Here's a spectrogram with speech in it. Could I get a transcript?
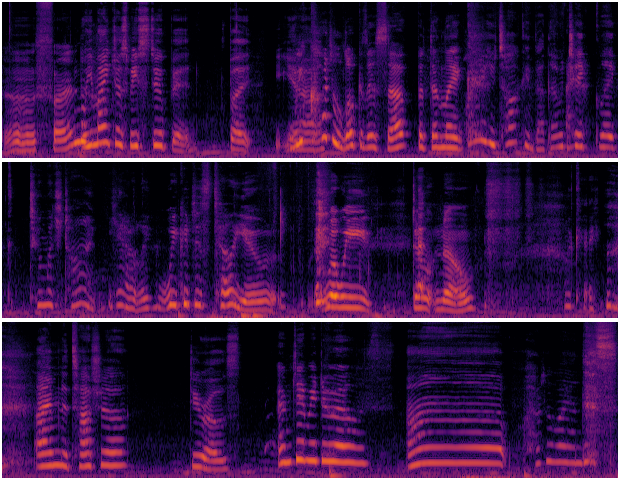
uh, fun. we might just be stupid, but you we know. could look this up, but then like What are you talking about? That would take like too much time. yeah, like we could just tell you what we don't know. Okay. I'm Natasha DeRose. I'm Jamie DeRose. Uh, how do I end this?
